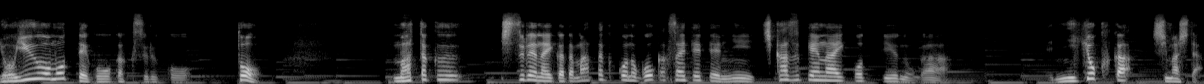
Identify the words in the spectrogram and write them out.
余裕を持って合格する子と全く失礼な言い方、全くこの合格最低点に近づけない子っていうのが二極化しました。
